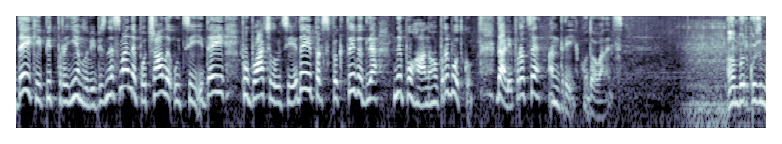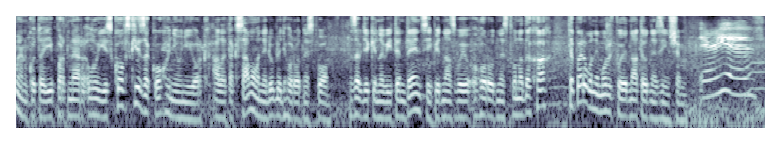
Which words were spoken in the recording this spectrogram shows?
Деякі підприємливі бізнесмени почали у цій ідеї, побачили у цій ідеї перспективи для непоганого прибутку. Далі про це Андрій Годованець. Амбер Кузьменко та її партнер Луїс Ковський закохані у Нью-Йорк, але так само вони люблять городництво. Завдяки новій тенденції під назвою Городництво на дахах тепер вони можуть поєднати одне з іншим. There he is.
